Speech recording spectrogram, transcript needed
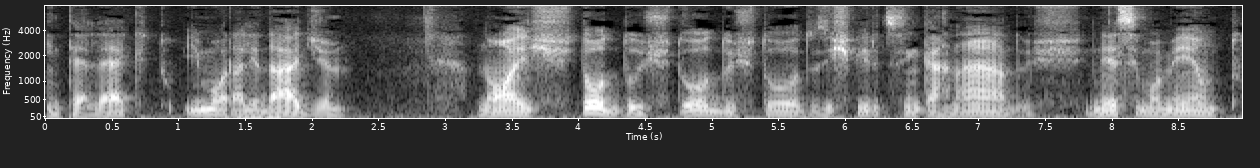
intelecto e moralidade. Nós, todos, todos, todos, espíritos encarnados, nesse momento,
